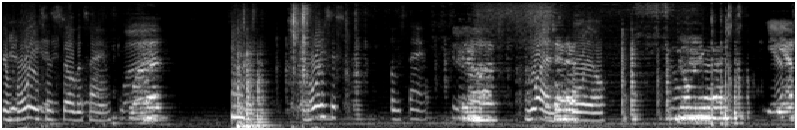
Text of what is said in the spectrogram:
Your voice is still the same. What? Your voice is still the same. Yeah. One boil. Yeah.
